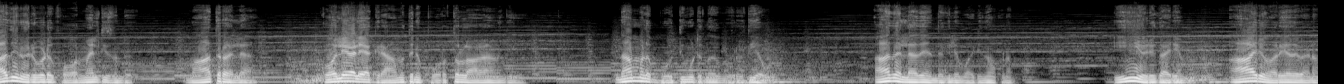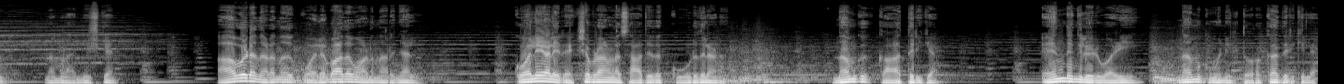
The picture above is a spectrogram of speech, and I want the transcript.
അതിനൊരുപാട് ഫോർമാലിറ്റീസ് ഉണ്ട്. മാത്രമല്ല കൊലയാളി ആ ഗ്രാമത്തിന് പുറത്തുള്ള ആളാണെങ്കിൽ നമ്മൾ ബുദ്ധിമുട്ടുന്നത് വെറുതെയാവും. അതല്ലാതെ എന്തെങ്കിലും വഴി നോക്കണം. ഈ ഒരു കാര്യം ആരും അറിയാതെ വേണം നമ്മൾ അന്വേഷിക്കാൻ. അവിടെ നടന്നത് കൊലപാതകമാണെന്ന് അറിഞ്ഞാൽ കൊലയാളി രക്ഷപ്പെടാനുള്ള സാധ്യത കൂടുതലാണ്. നമുക്ക് കാത്തിരിക്കാം. എന്തെങ്കിലും ഒരു വഴി നമുക്ക് മുന്നിൽ തുറക്കാതിരിക്കില്ല.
